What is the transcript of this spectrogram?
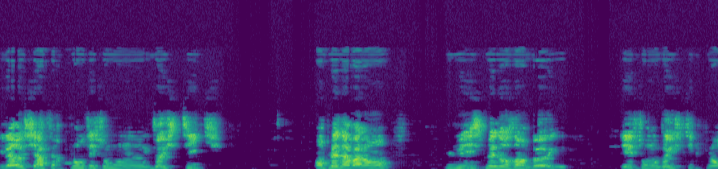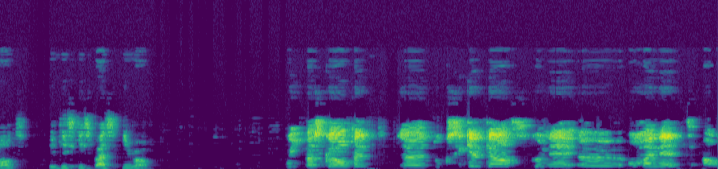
il a réussi à faire planter son joystick en pleine avalanche. Lui, il se met dans un bug et son joystick plante. Et qu'est-ce qui se passe? Il meurt. Oui, parce que en fait, euh, donc si quelqu'un s'y connaît euh, en manette, hein,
